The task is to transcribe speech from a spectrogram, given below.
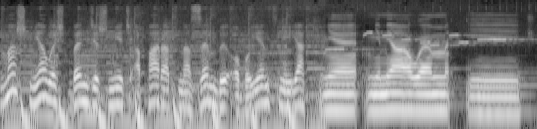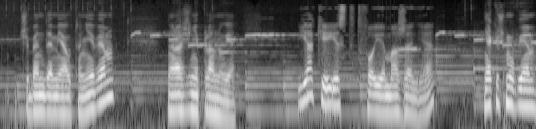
Masz, miałeś, będziesz mieć aparat na zęby obojętnie jaki. Nie, nie miałem i czy będę miał, to nie wiem. Na razie nie planuję. Jakie jest twoje marzenie? Jak już mówiłem,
